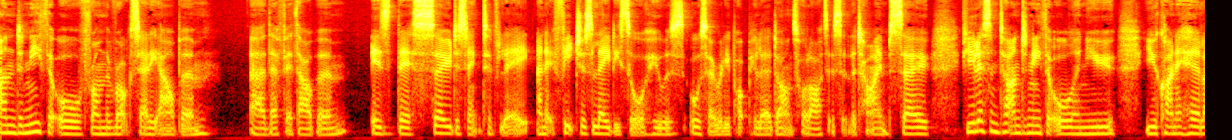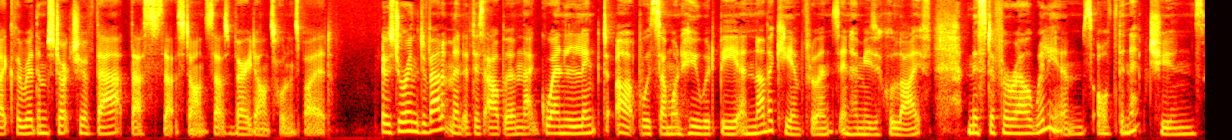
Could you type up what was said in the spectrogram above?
Underneath It All from the Rocksteady album, uh, their fifth album, is this so distinctively, and it features Lady Saw, who was also a really popular dancehall artist at the time. So if you listen to Underneath It All and you you kind of hear like the rhythm structure of that, that's that's dance, that's very dancehall inspired. It was during the development of this album that Gwen linked up with someone who would be another key influence in her musical life, Mr. Pharrell Williams of the Neptunes.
